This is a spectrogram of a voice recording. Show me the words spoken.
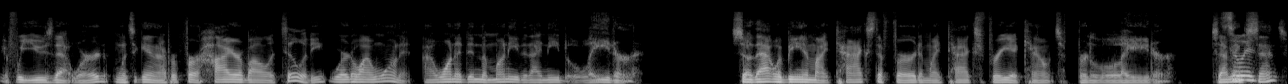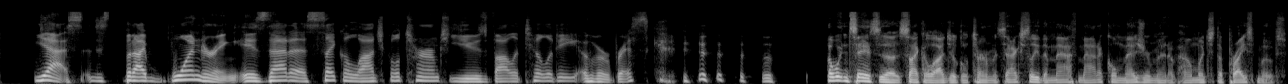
if we use that word, once again, I prefer higher volatility. Where do I want it? I want it in the money that I need later. So that would be in my tax deferred and my tax free accounts for later. Does that So make is- sense? Yes, but I'm wondering, is that a psychological term to use volatility over risk? I wouldn't say it's a psychological term. It's actually the mathematical measurement of how much the price moves.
